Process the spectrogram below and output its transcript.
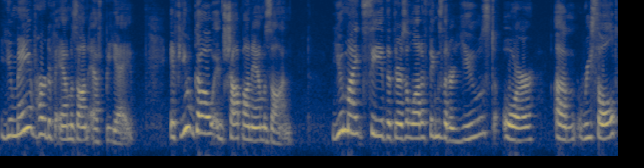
you may have heard of Amazon FBA. If you go and shop on Amazon, you might see that there's a lot of things that are used or um, resold.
